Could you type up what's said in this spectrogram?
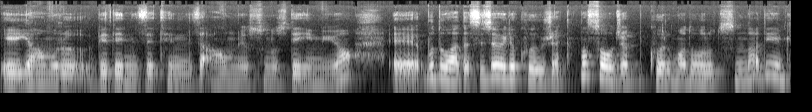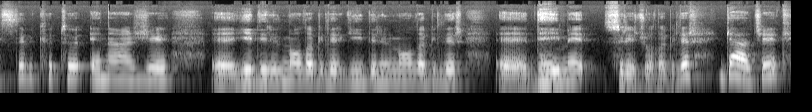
e, yağmuru bedeninize, teninize almıyorsunuz, değmiyor. E, bu duada sizi öyle koruyacak. Nasıl olacak bu koruma doğrultusunda? Diyelim ki size bir kötü enerji, yedirilme olabilir, giydirilme olabilir, değme süreci olabilir. Gelecek,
